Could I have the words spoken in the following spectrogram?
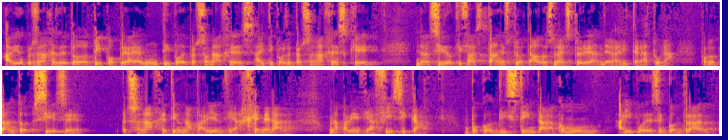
Ha habido personajes de todo tipo, pero hay algún tipo de personajes, hay tipos de personajes que no han sido quizás tan explotados en la historia de la literatura. Por lo tanto, si ese personaje tiene una apariencia general, una apariencia física un poco distinta a la común, ahí puedes encontrar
